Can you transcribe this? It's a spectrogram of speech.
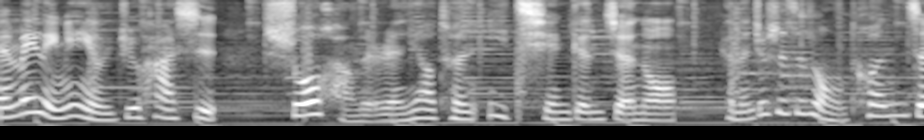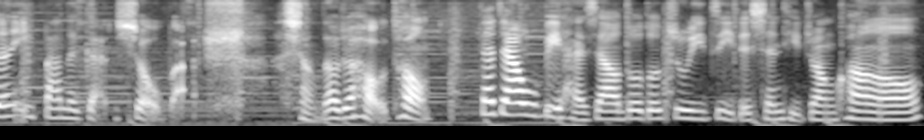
，MV 里面有一句话是“说谎的人要吞一千根针哦”。可能就是这种吞针一般的感受吧，想到就好痛。大家务必还是要多多注意自己的身体状况哦。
